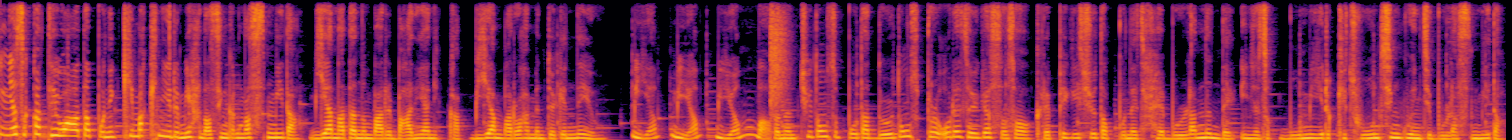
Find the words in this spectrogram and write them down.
이 녀석과 대화하다 보니 기막힌 이름이 하나 생각났습니다. 미안하다는 말을 많이 하니까 미얀마로 하면 되겠네요. 미얀 미얀 미얀마 저는 튀동숲보다 놀동숲을 오래 즐겼어서 그래픽 이슈 덕분에 잘 몰랐는데 이 녀석 몸이 이렇게 좋은 친구인지 몰랐습니다.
